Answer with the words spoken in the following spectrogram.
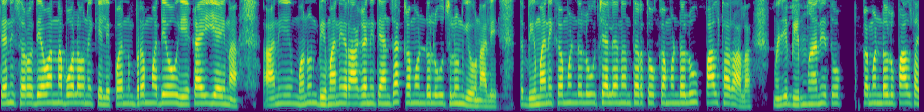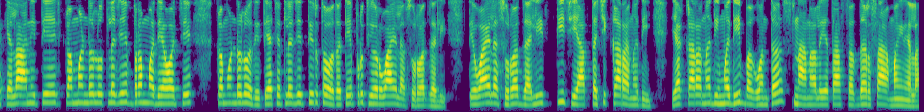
त्यांनी सर्व देवांना बोलावणे केले पण ब्रह्मदेव हे काही येईना. आणि म्हणून भीमाने रागाने त्यांचा कमंडलू उचलून घेऊन आले. तर भीमाने कमंडलू उचलल्यानंतर तो कमंडलू पालथा झाला. म्हणजे भीमाने तो कमंडलू पालथा केला आणि ते कमंडलूतलं जे ब्रह्मदेवाचे कमंडलू होते त्याच्यातलं जे तीर्थ होतं ते पृथ्वीवर व्हायला सुरुवात झाली. ते व्हायला सुरुवात झाली तीच ही आत्ताची कारा नदी या कारा नदीमध्ये भगवंत स्नानाला येत असतात दर सहा महिन्याला.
